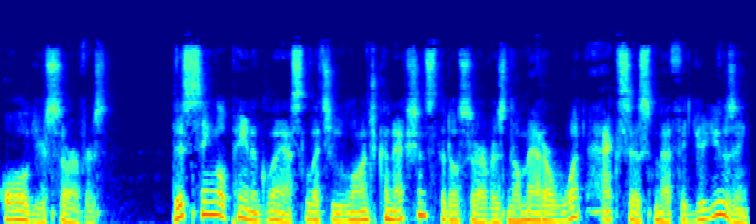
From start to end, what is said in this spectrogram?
all your servers. This single pane of glass lets you launch connections to those servers no matter what access method you're using.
